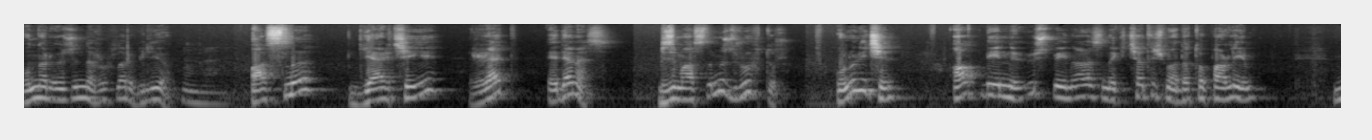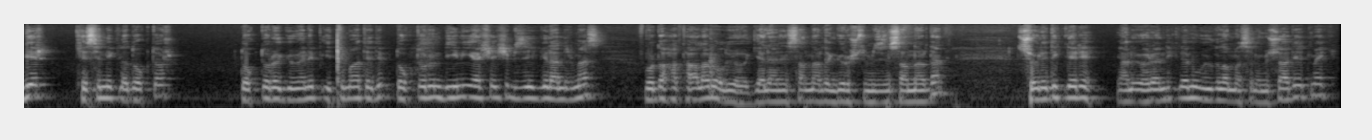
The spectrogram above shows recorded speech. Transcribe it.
Onlar özünde ruhları biliyor. Aslı gerçeği red edemez. Bizim aslımız ruhtur. Onun için alt beyinle üst beyin arasındaki çatışmada toparlayayım. Bir, kesinlikle doktor. Doktora güvenip itimat edip doktorun dini yaşayışı bizi ilgilendirmez. Burada hatalar oluyor gelen insanlardan, görüştüğümüz insanlardan. Söyledikleri yani öğrendiklerini uygulamasına müsaade etmek.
